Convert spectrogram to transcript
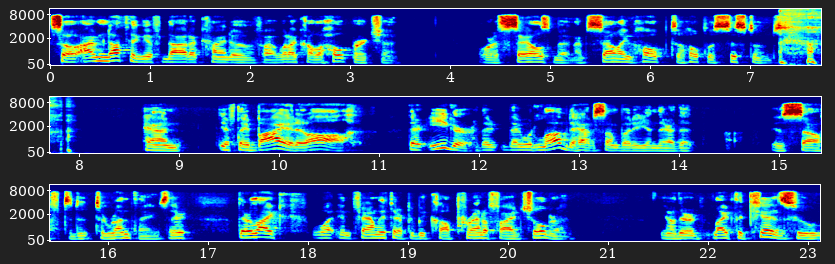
So I'm nothing if not a kind of uh, what I call a hope merchant or a salesman. I'm selling hope to hopeless systems. and if they buy it at all, they're eager. They, they would love to have somebody in there that is self to, to run things. They're, they're like what in family therapy we call parentified children you know, they're like the kids who,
